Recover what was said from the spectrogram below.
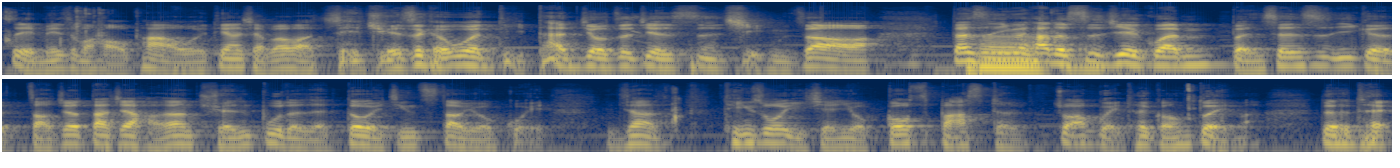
这也没什么好怕，我一定要想办法解决这个问题，探究这件事情，你知道吗？但是因为他的世界观本身是一个早就大家好像全部的人都已经知道有鬼，你知道，听说以前有 Ghostbuster 抓鬼特工队嘛，对不对？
